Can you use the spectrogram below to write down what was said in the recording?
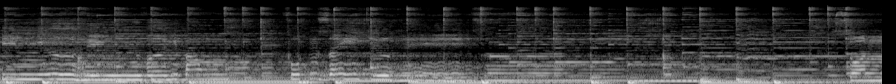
in như hình với bóng, phút giây chưa hề rơi xuân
